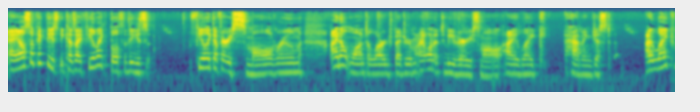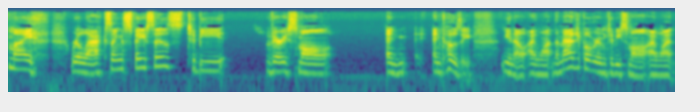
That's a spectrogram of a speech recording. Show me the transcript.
I also picked these because I feel like both of these feel like a very small room. I don't want a large bedroom. I want it to be very small. I like having just I like my relaxing spaces to be very small and and cozy. You know, I want the magical room to be small. I want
